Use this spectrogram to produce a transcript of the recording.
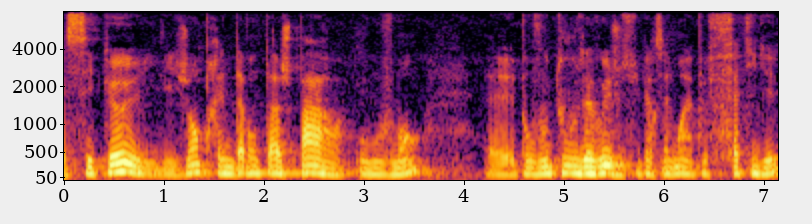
c'est que les gens prennent davantage part au mouvement. Pour vous tout avouer, je suis personnellement un peu fatigué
